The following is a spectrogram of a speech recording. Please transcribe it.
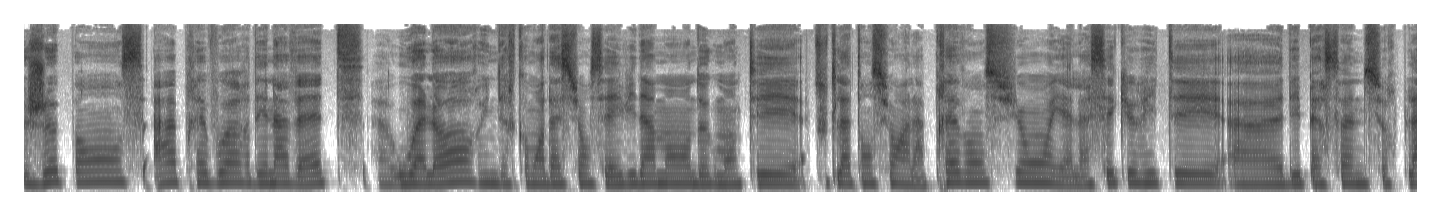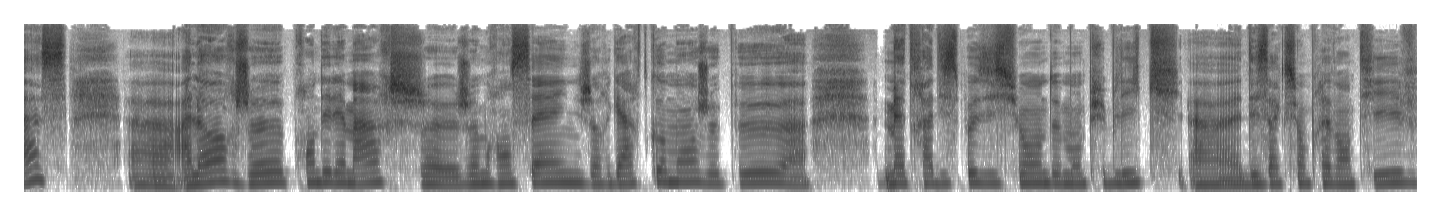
je pense à prévoir des navettes, ou alors une des recommandations, c'est évidemment d'augmenter toute l'attention à la prévention et à la sécurité euh, des personnes sur place. Euh, alors, je prends des démarches, je, je me renseigne, je regarde comment je peux euh, mettre à disposition de mon public euh, des actions préventives.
